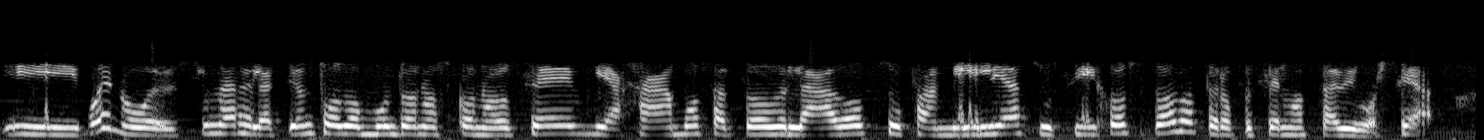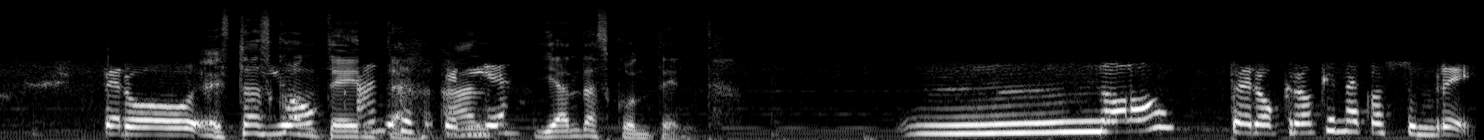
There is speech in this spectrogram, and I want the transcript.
y bueno, es una relación, todo el mundo nos conoce, viajamos a todos lados, su familia, sus hijos, todo, pero pues él no está divorciado. Pero estás contenta y andas contenta. Mm, no, pero creo que me acostumbré.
